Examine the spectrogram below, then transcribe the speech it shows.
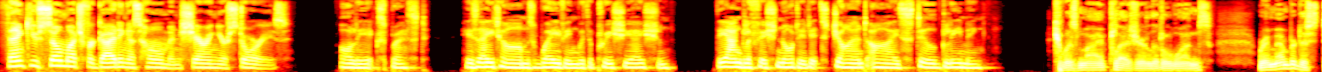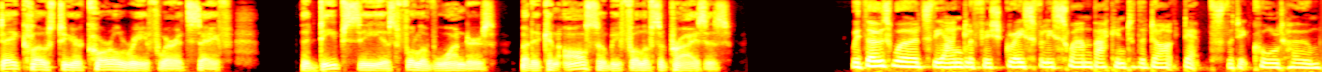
Thank you so much for guiding us home and sharing your stories. Ollie expressed, his eight arms waving with appreciation. The anglerfish nodded, its giant eyes still gleaming. It was my pleasure, little ones. Remember to stay close to your coral reef where it's safe. The deep sea is full of wonders, but it can also be full of surprises. With those words, the anglerfish gracefully swam back into the dark depths that it called home,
